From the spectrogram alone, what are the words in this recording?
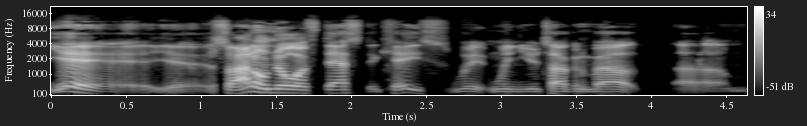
yeah, yeah. So I don't know if that's the case with, when you're talking about um,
